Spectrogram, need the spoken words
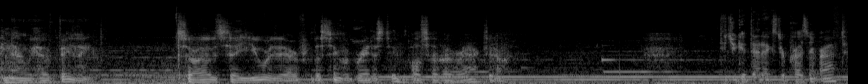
And now we have Bailey. So I would say you were there for the single greatest impulse I've ever acted on. Did you get that extra present wrapped?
